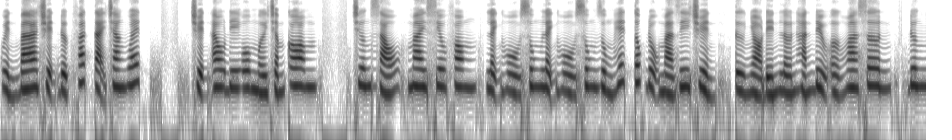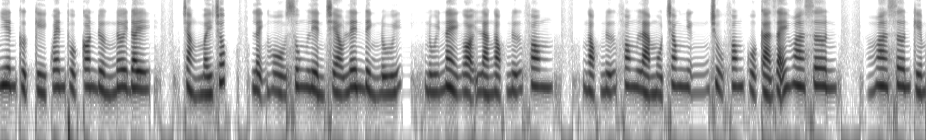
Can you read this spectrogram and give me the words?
Quyển 3 chuyện được phát tại trang web truyệnaudiomoi.com. Chương 6, Mai Siêu Phong, lệnh Hồ Sung lệnh Hồ Sung dùng hết tốc độ mà di chuyển, từ nhỏ đến lớn hắn đều ở Hoa Sơn, đương nhiên cực kỳ quen thuộc con đường nơi đây. Chẳng mấy chốc, lệnh Hồ Sung liền trèo lên đỉnh núi, núi này gọi là Ngọc Nữ Phong. Ngọc Nữ Phong là một trong những chủ phong của cả dãy Hoa Sơn. Hoa Sơn kiếm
